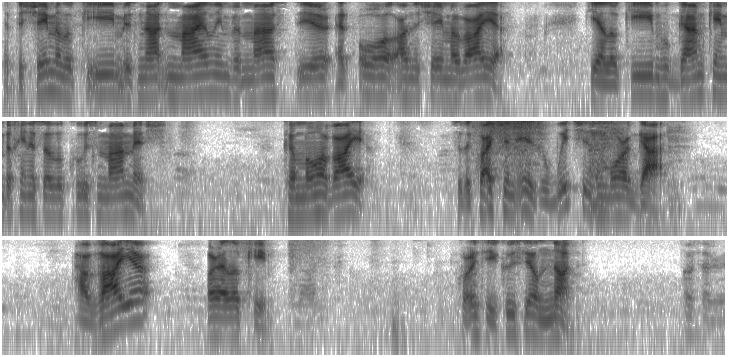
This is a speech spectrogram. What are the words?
That the Shem Elokim is not milim v'mastir at all on the Shem Havaya. Ki Elokim hu gam kem bechinas elokus mamish. Kamo Havaya. So the question is, which is more God? Havaya or Elokim? According to Yekusiel, none. Both have advantages.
